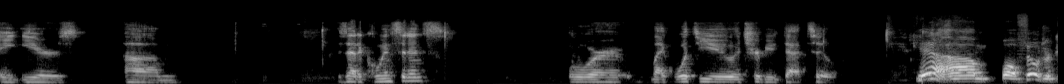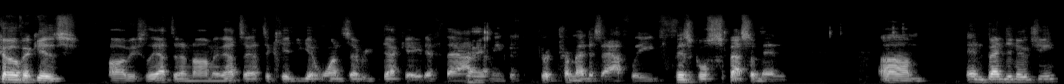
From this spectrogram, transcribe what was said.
eight years. Um, is that a coincidence, or like what do you attribute that to? Yeah, um, well, Phil Jurkovec is obviously that's an anomaly. That's a, that's a kid you get once every decade, if that. Right. I mean, a tremendous athlete, physical specimen. Um, and Ben DiNucci,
